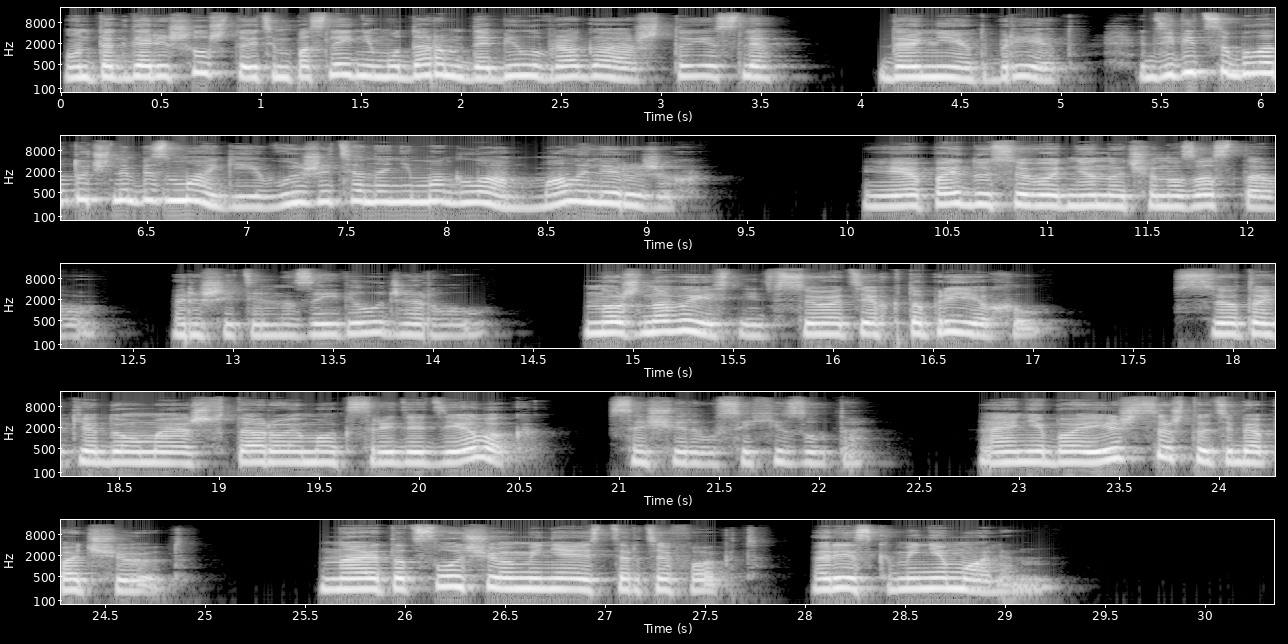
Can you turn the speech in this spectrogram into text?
Он тогда решил, что этим последним ударом добил врага, а что если... Да нет, бред. Девица была точно без магии, выжить она не могла, мало ли рыжих. «Я пойду сегодня ночью на заставу», – решительно заявил Джерлоу. «Нужно выяснить все о тех, кто приехал». «Все-таки думаешь, второй маг среди девок?» – сощурился Хизута. «А не боишься, что тебя почуют? На этот случай у меня есть артефакт. Риск минимален».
